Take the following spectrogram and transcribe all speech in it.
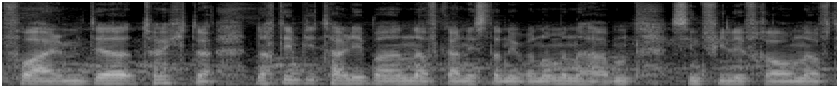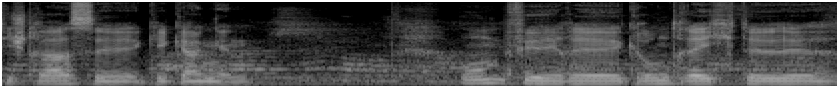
vor allem der Töchter. Nachdem die Taliban Afghanistan übernommen haben, sind viele Frauen auf die Straße gegangen um für ihre Grundrechte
